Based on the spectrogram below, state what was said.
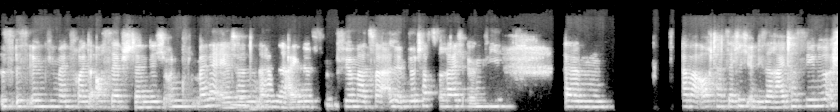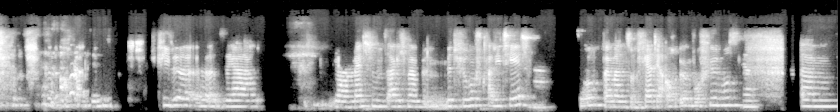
es ist irgendwie mein Freund auch selbstständig und meine Eltern mhm. haben eine eigene Firma, zwar alle im Wirtschaftsbereich irgendwie, ähm, aber auch tatsächlich in dieser Reiterszene sind auch viele äh, sehr ja, Menschen, sage ich mal, mit Führungsqualität, so, weil man so ein Pferd ja auch irgendwo führen muss. Ja. Ähm,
